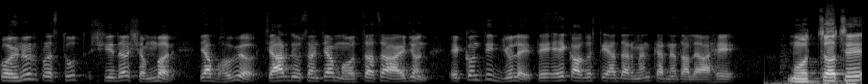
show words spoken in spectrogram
कोहिनूर प्रस्तुत श्रीधर शंभर या भव्य चार दिवसांच्या महोत्सवाचं आयोजन एकोणतीस जुलै ते एक ऑगस्ट या दरम्यान करण्यात आलं आहे. महोत्सवाचे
